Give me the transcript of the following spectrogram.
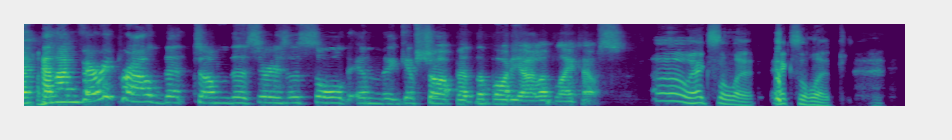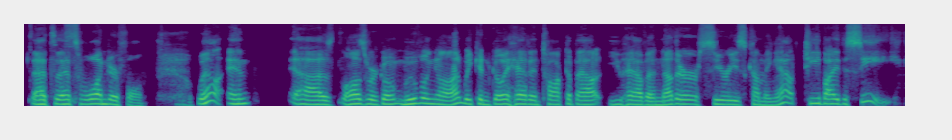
and, and I'm very proud that um, the series is sold in the gift shop at the Bodie Island Lighthouse. Oh, excellent. Excellent. That's that's wonderful. Well, and uh, as long as we're going moving on, we can go ahead and talk about you have another series coming out, Tea by the Sea.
